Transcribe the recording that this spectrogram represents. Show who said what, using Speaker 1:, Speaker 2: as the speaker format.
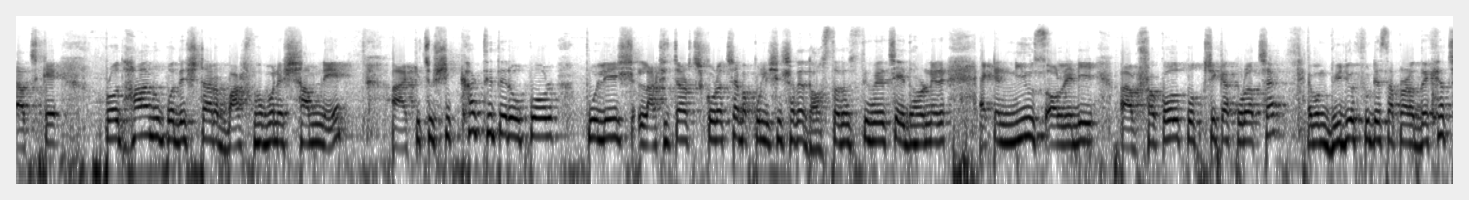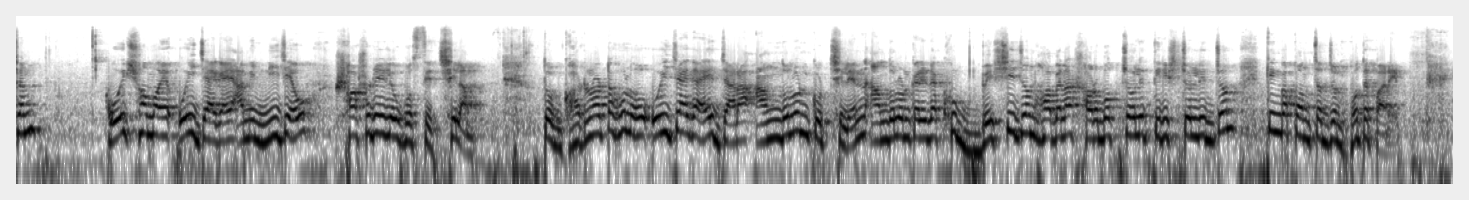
Speaker 1: আজকে প্রধান উপদেষ্টার বাসভবনের সামনে কিছু শিক্ষার্থীদের উপর পুলিশ লাঠিচার্জ করেছে বা পুলিশের সাথে ধস্তাধস্তি হয়েছে। এই ধরনের একটা নিউজ অলরেডি সকল পত্রিকা করেছে এবং ভিডিও ফুটেজ আপনারা দেখেছেন। ওই সময় ওই জায়গায় আমি নিজেও সশরীরে উপস্থিত ছিলাম। তো ঘটনাটা হলো ওই জায়গায় যারা আন্দোলন করছিলেন, আন্দোলনকারীরা খুব বেশি জন হবে না, সর্বোচ্চ হলে তিরিশ চল্লিশ জন কিংবা পঞ্চাশ জন হতে পারে।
